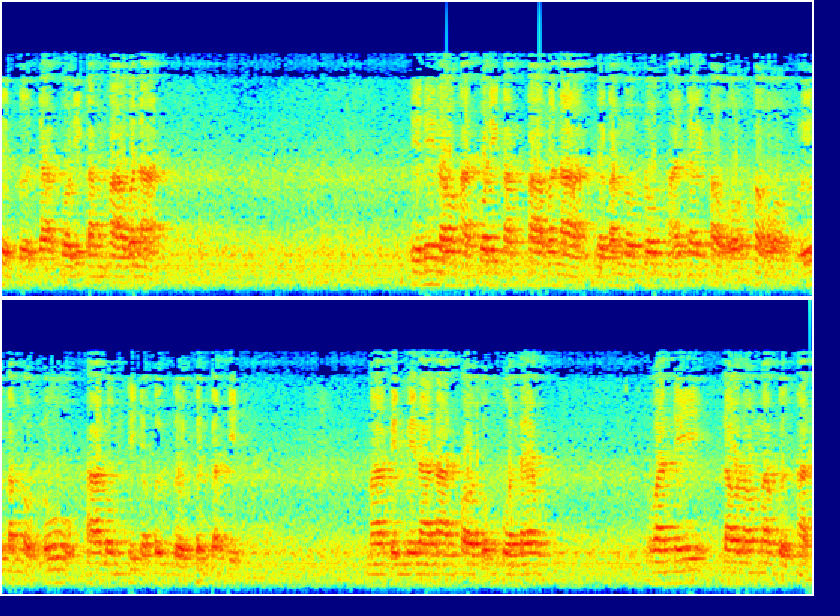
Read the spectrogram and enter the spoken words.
ซึ่งเกิดจากบริกรรมภาวนาทีนี้เราหัดบริกรรมภาวนาในกำหนดลมหายใจเข้าออกเข้าออก หรือกำหนดรู้อารมณ์ที่จะเพิ่งเกิดขึ้นกับจิต มาเป็นเวลานานพอสมควรแล้ว วันนี้เราลองมาฝึกหัด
